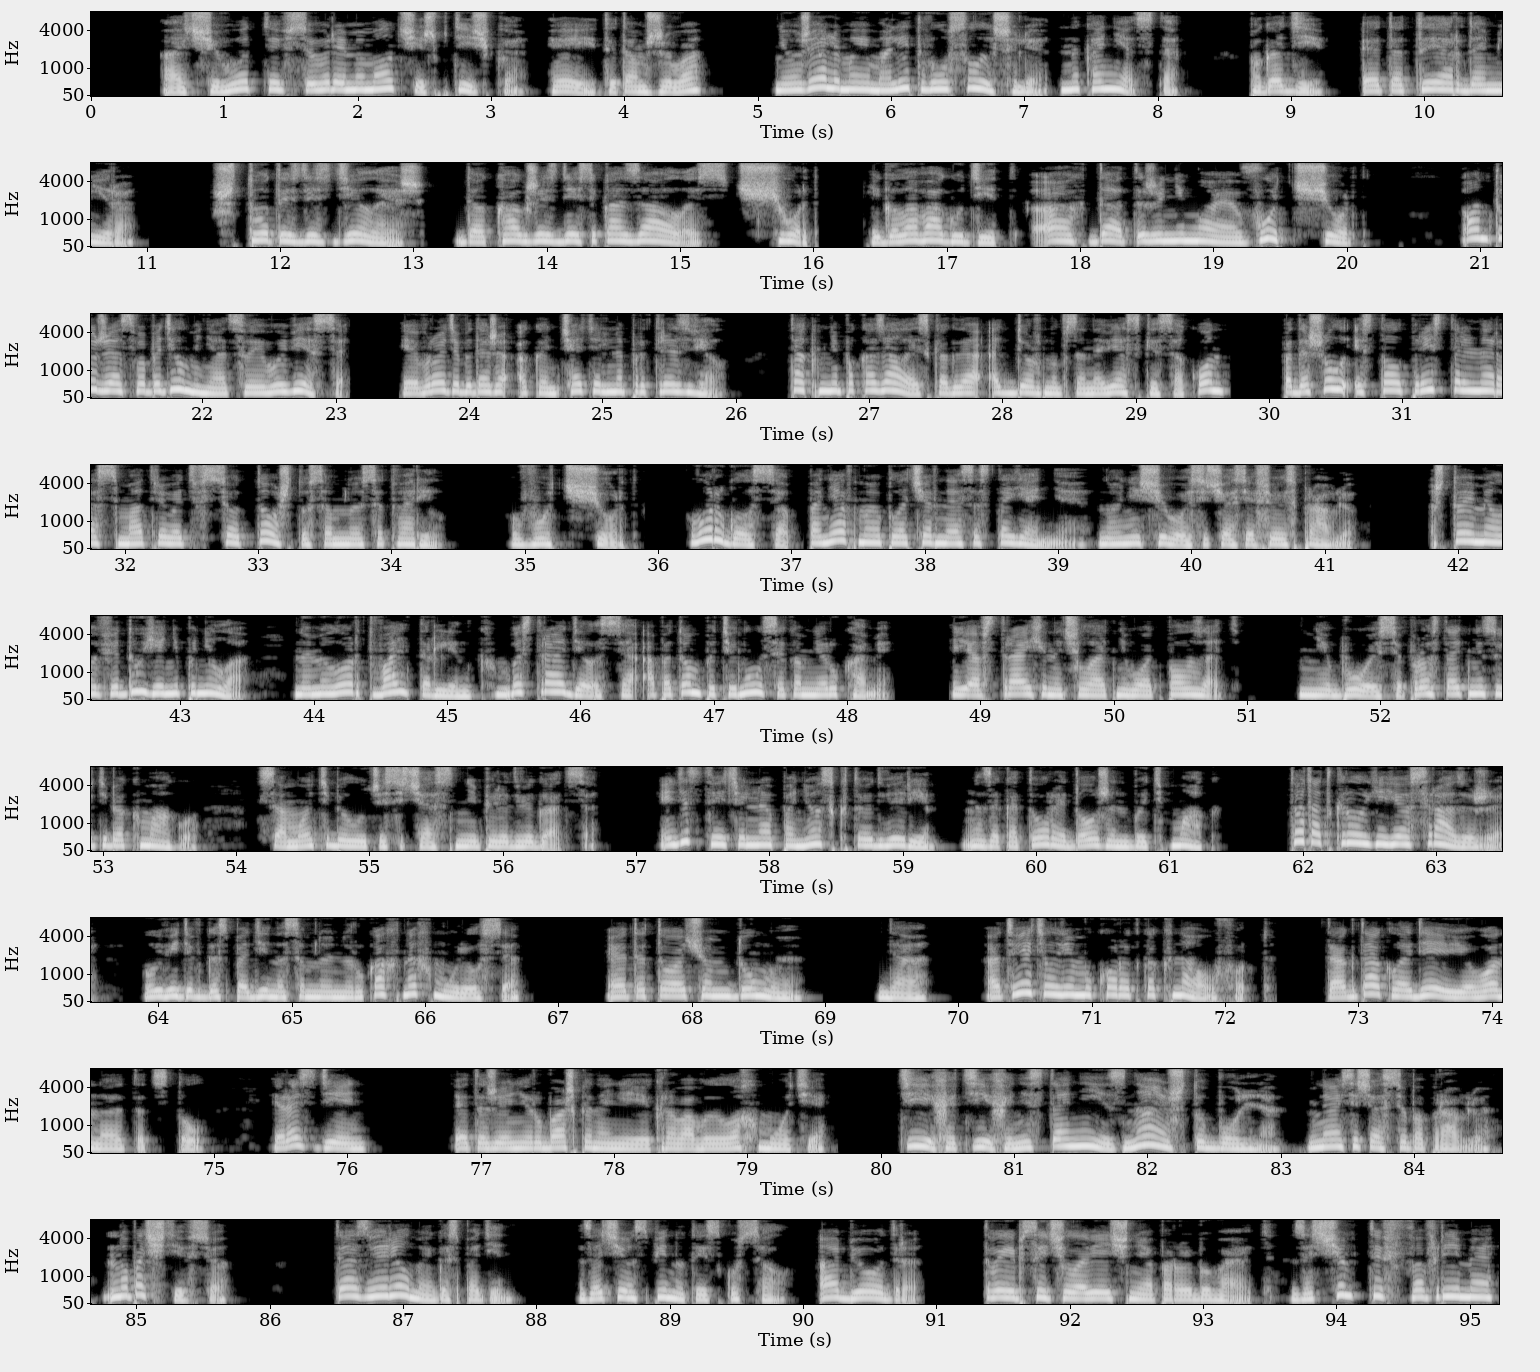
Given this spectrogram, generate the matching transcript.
«А чего ты все время молчишь, птичка? Эй, ты там жива?» Неужели мои молитвы услышали? Наконец-то. Погоди, это ты, Ардамира? Что ты здесь делаешь? Да как же здесь оказалось? Черт! И голова гудит. Ах, да, ты же не Майя, вот черт! Он тут же освободил меня от своего веса и вроде бы даже окончательно протрезвел. Так мне показалось, когда, отдернув занавески с окон, подошел и стал пристально рассматривать все то, что со мной сотворил. Вот черт! Выругался, поняв мое плачевное состояние. Но ничего, сейчас я все исправлю. Что имел в виду, я не поняла. Но милорд Вальтерлинг быстро оделся, а потом потянулся ко мне руками. Я в страхе начала от него отползать. «Не бойся, просто отнесу тебя к магу. Самой тебе лучше сейчас не передвигаться». И действительно понес к той двери, за которой должен быть маг. Тот открыл ее сразу же – Увидев господина со мной на руках, нахмурился. «Это то, о чем думаю?» «Да», — ответил ему коротко Кнауфорд. «Тогда клади ее вон на этот стол. И раздень. Это же не рубашка на ней и кровавые лохмотья. Тихо, тихо, не стани, знаю, что больно. Но я сейчас все поправлю. Ну, почти все. Ты озверел, мой господин? Зачем спину ты искусал? А бедра? Твои псы человечнее порой бывают. Зачем ты во время...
